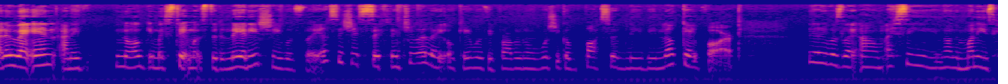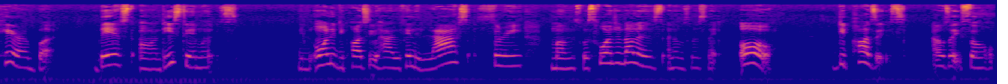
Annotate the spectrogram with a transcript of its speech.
And I went in and I, you know, give my statements to the lady. She was like, I see she's sifting through it. Like, okay, what's the problem what she could possibly be looking for? The lady was like, um, I see, you know, the money is here, but based on these statements, the only deposit you had within the last three months was four hundred dollars, and I was just like, oh, deposits. I was like, so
